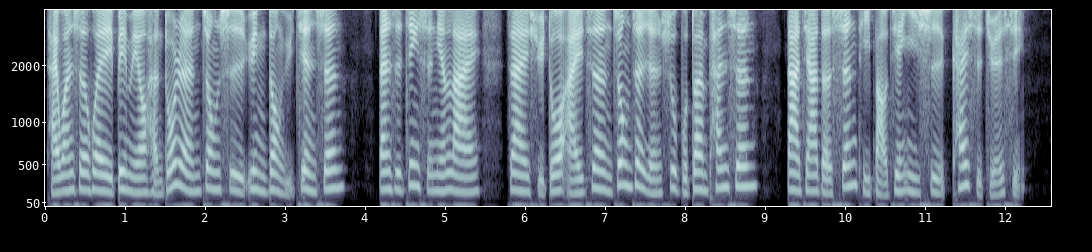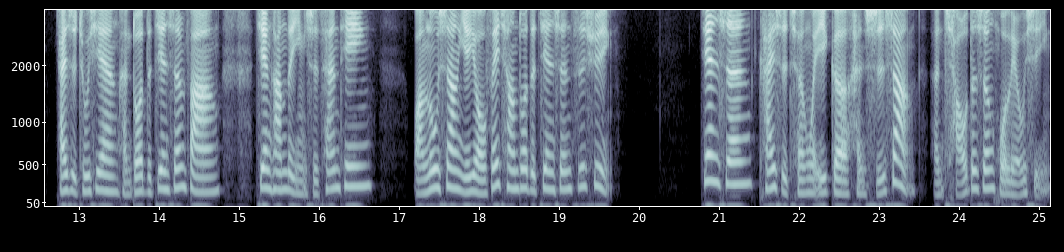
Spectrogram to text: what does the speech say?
台湾社会并没有很多人重视运动与健身，但是近十年来，在许多癌症重症人数不断攀升，大家的身体保健意识开始觉醒，开始出现很多的健身房、健康的饮食餐厅，网络上也有非常多的健身资讯，健身开始成为一个很时尚、很潮的生活流行，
